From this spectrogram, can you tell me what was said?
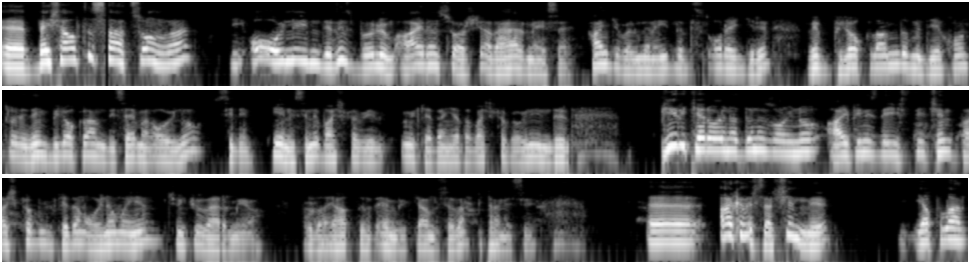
Ee, 5-6 saat sonra o oyunu indirdiğiniz bölüm Iron Search ya da her neyse hangi bölümden indirdiniz oraya girin ve bloklandı mı diye kontrol edin. Bloklandıysa hemen oyunu silin. Yenisini başka bir ülkeden ya da başka bir oyunu indirin. Bir kere oynadığınız oyunu IP'niz değiştiği için başka bir ülkeden oynamayın çünkü vermiyor. Bu da yaptığınız en büyük yanlışlardan bir tanesi. Ee, arkadaşlar şimdi yapılan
